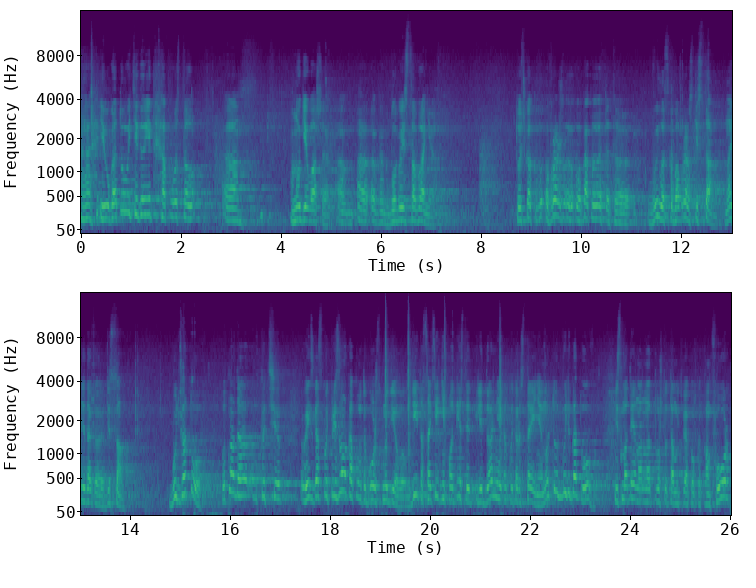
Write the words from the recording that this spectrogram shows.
Э, И уготовите, говорит апостол, э, ноги ваши э, э, э, к благовествованию. То есть как, враж, э, как этот, э, вылазка во вражеский стан, знаете, такой десант. Будь готов. Вот надо, хоть, э, если Господь призвал к какому-то божескому делу, где-то соседний подъезд или дальнее какое-то расстояние, ну тут будь готов. Несмотря на, на то, что там у тебя какой-то комфорт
